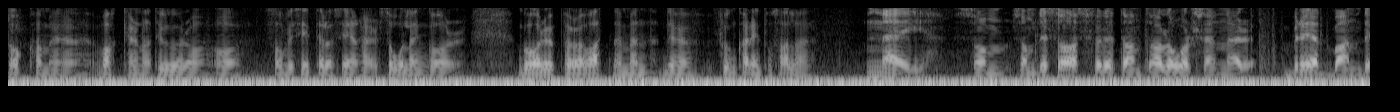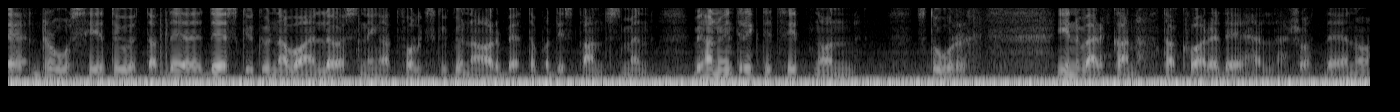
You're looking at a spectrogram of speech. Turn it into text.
Locka med vacker natur och, och, som vi sitter och ser här, solen går, går upp över vattnet men det funkar inte hos alla. Nej, som, som det sades för ett antal år sedan när bredbandet drogs hit ut att det, det skulle kunna vara en lösning att folk skulle kunna arbeta på distans men vi har nu inte riktigt sett någon stor inverkan tack vare det heller. Så det är nog...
